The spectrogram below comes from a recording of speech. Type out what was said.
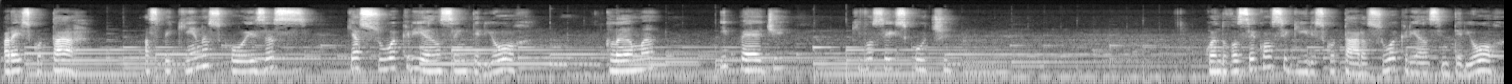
para escutar as pequenas coisas que a sua criança interior clama e pede que você escute. Quando você conseguir escutar a sua criança interior,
